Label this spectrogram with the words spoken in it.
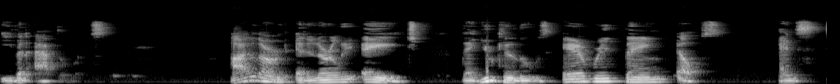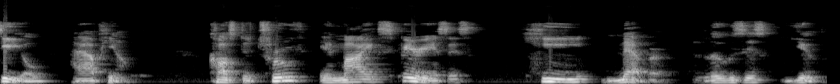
even afterwards. I learned at an early age that you can lose everything else and still have Him. Cause the truth in my experiences, He never loses you.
